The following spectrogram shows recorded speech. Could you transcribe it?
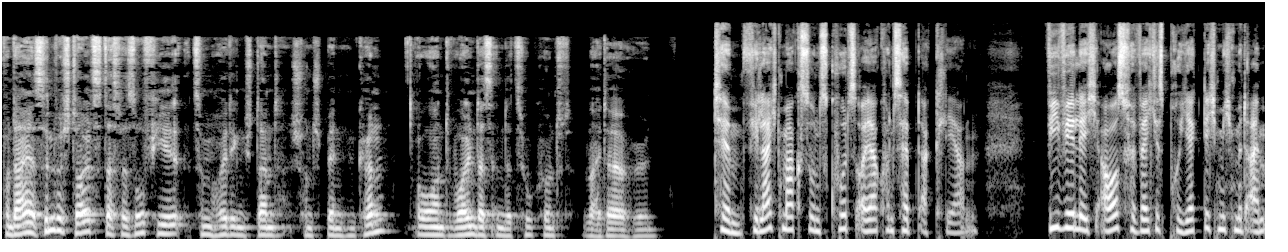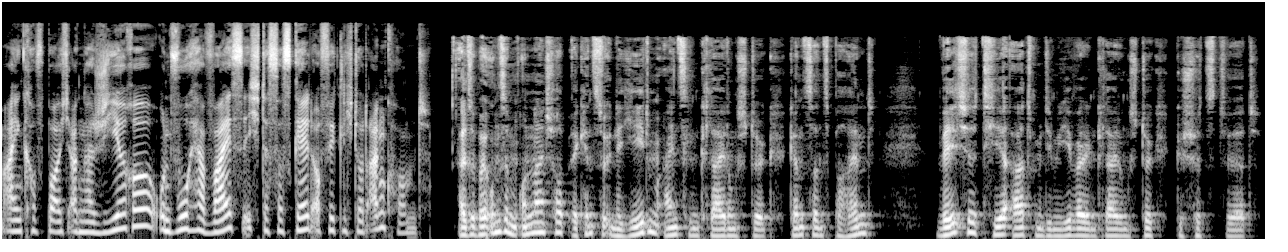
Von daher sind wir stolz, dass wir so viel zum heutigen Stand schon spenden können und wollen das in der Zukunft weiter erhöhen. Tim, vielleicht magst du uns kurz euer Konzept erklären. Wie wähle ich aus, für welches Projekt ich mich mit einem Einkauf bei euch engagiere und woher weiß ich, dass das Geld auch wirklich dort ankommt? Also bei uns im Online-Shop erkennst du in jedem einzelnen Kleidungsstück ganz transparent, welche Tierart mit dem jeweiligen Kleidungsstück geschützt wird.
